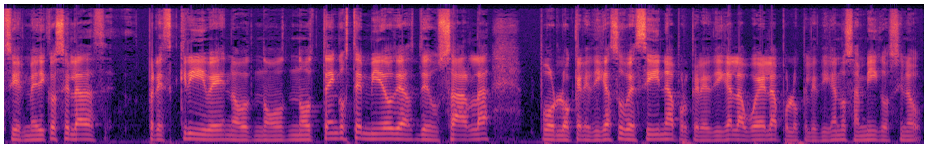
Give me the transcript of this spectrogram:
si el médico se las prescribe, no, no, no tenga usted miedo de, de usarla por lo que le diga su vecina, porque le diga la abuela, por lo que le digan los amigos, sino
